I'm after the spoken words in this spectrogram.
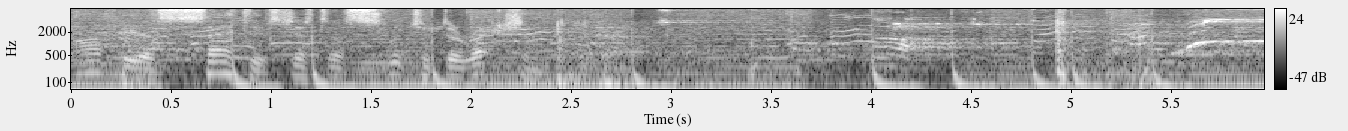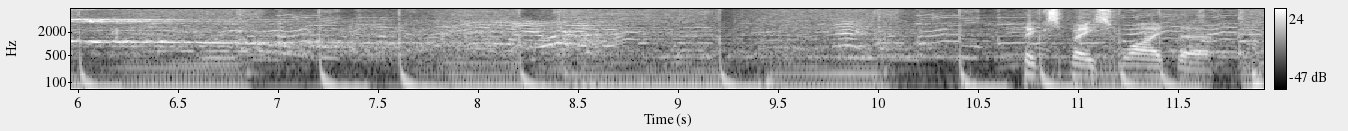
Hardly a set, it's just a switch of direction. Big space wide there.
